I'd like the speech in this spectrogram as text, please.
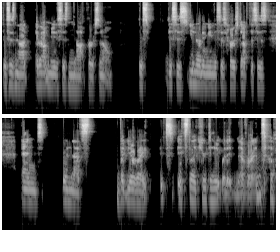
This is not about me. This is not personal. This this is you know what I mean. This is her stuff. This is and and that's but you're right. It's it's like your day, but it never ends up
